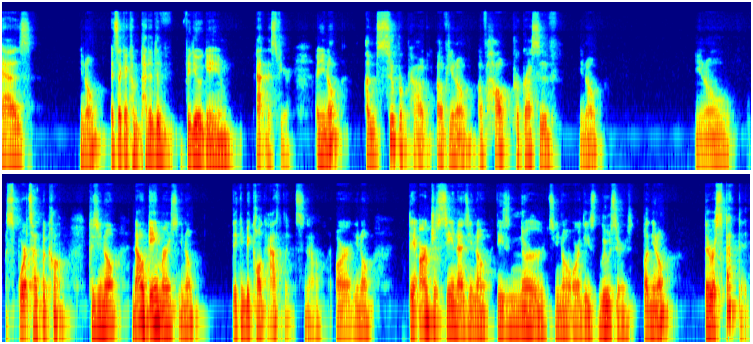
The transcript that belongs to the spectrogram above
as you know it's like a competitive video game atmosphere and you know I'm super proud of, you know, of how progressive, you know, you know, sports have become. Cause you know, now gamers, you know, they can be called athletes now. Or, you know, they aren't just seen as, you know, these nerds, you know, or these losers, but you know, they're respected.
